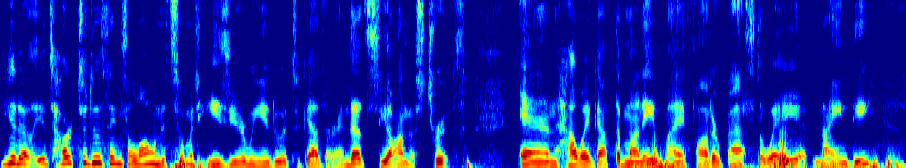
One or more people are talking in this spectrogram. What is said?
you know, it's hard to do things alone. It's so much easier when you do it together. And that's the honest truth. And how I got the money, my father passed away at 90.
